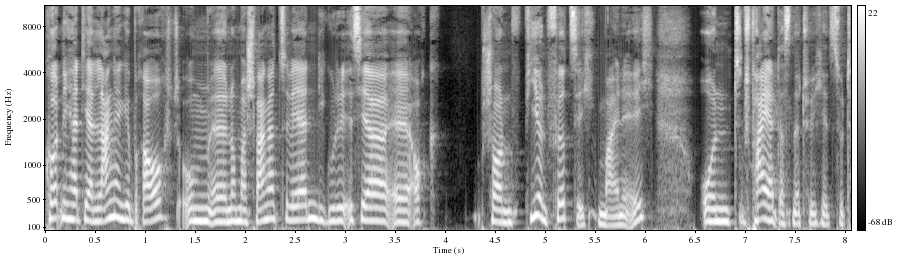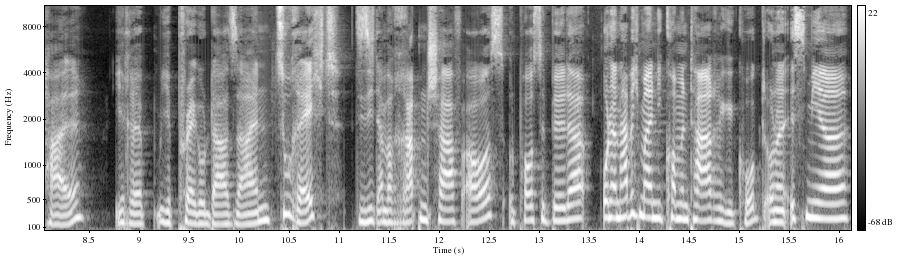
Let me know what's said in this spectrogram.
Courtney hat ja lange gebraucht, um äh, nochmal schwanger zu werden. Die Gute ist ja äh, auch schon 44, meine ich. Und feiert das natürlich jetzt total. Ihre, ihr Prego-Dasein. Zu Recht. Sie sieht einfach rattenscharf aus und postet Bilder. Und dann habe ich mal in die Kommentare geguckt und dann ist mir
